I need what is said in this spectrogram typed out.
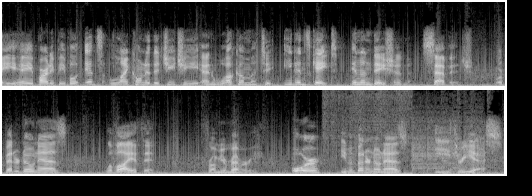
Hey, hey, party people, it's Lycona Dacheechee, and welcome to Eden's Gate Inundation Savage, or better known as Leviathan, from your memory, or even better known as E3S.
